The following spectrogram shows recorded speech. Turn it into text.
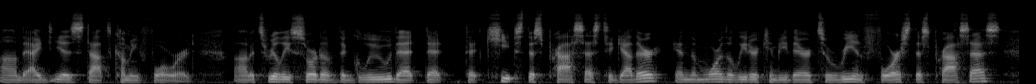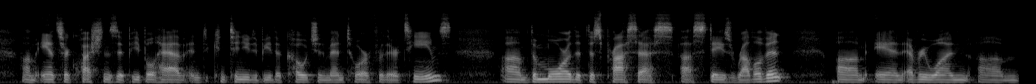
um, the ideas stopped coming forward. Um, it's really sort of the glue that that that keeps this process together. And the more the leader can be there to reinforce this process, um, answer questions that people have, and continue to be the coach and mentor for their teams, um, the more that this process uh, stays relevant um, and everyone um,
